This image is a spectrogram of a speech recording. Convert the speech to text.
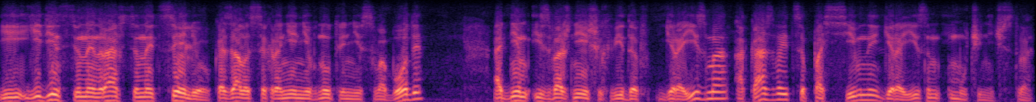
и единственной нравственной целью казалось сохранение внутренней свободы, одним из важнейших видов героизма оказывается пассивный героизм мученичества.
